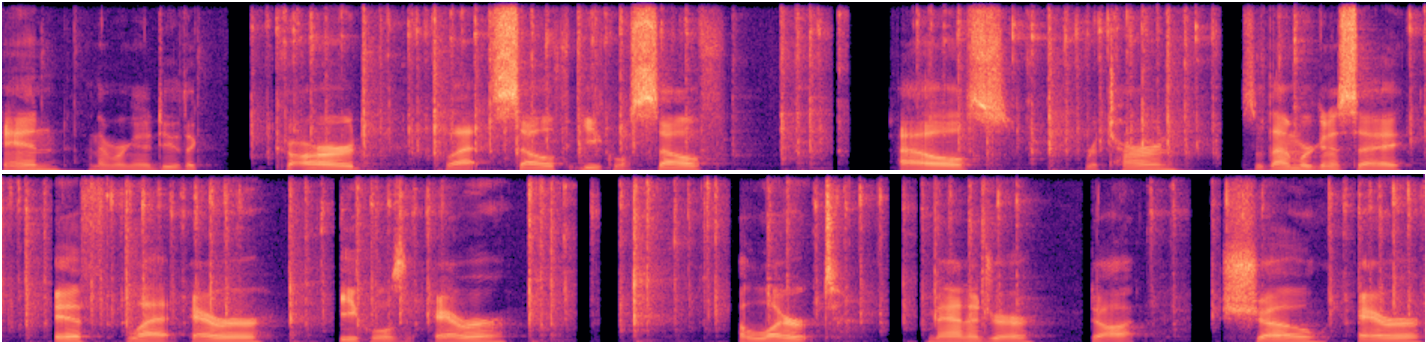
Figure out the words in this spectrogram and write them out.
in, and then we're going to do the guard let self equal self else return. So then we're going to say if let error equals error alert manager dot show error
